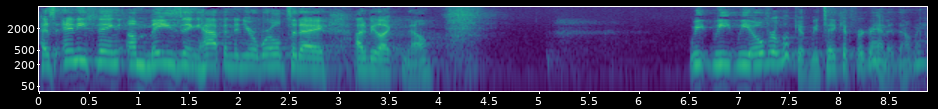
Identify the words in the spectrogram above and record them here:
has anything amazing happened in your world today? I'd be like, no. We, we, we overlook it. We take it for granted, don't we?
